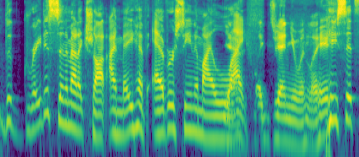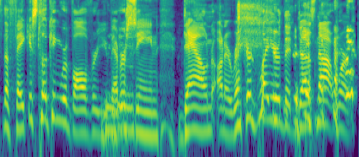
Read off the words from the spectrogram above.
the greatest cinematic shot I may have ever seen in my life. like genuinely. He sits the fakest looking revolver you've ever seen down on a record player that does not work.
